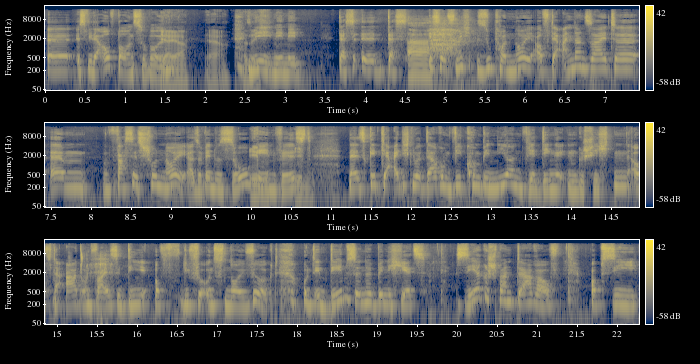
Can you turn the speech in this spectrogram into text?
äh, es wieder aufbauen zu wollen? Ja, ja, ja. ja. Also nee, nee, nee. Das, äh, das ah. ist jetzt nicht super neu. Auf der anderen Seite, ähm, was ist schon neu? Also wenn du so eben, gehen willst, na, es geht ja eigentlich nur darum, wie kombinieren wir Dinge in Geschichten auf eine Art und Weise, die, auf, die für uns neu wirkt. Und in dem Sinne bin ich jetzt sehr gespannt darauf, ob sie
